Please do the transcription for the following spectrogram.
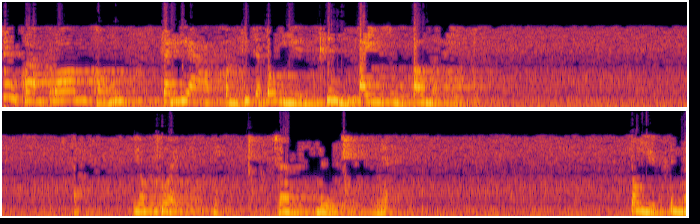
ซึ่งความพร้อมของกริยาคนที่จะต้องยืนขึ้นไปสู่เป้าหมาย ยกถ้วยเชิญดื่มอย่างเงี้ยต้องยืนขึ้นไหม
